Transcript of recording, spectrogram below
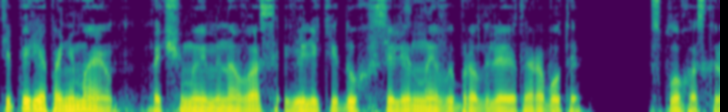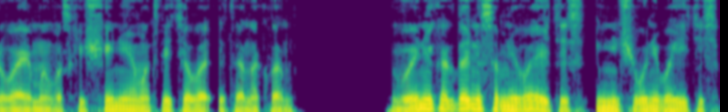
Теперь я понимаю, почему именно вас Великий Дух Вселенной выбрал для этой работы. С плохо скрываемым восхищением ответила Этана Клен. Вы никогда не сомневаетесь и ничего не боитесь.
